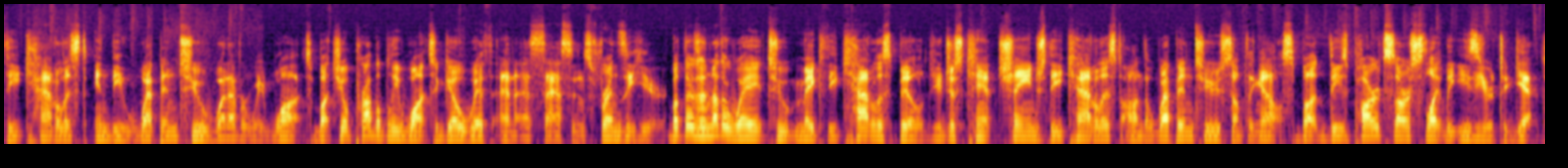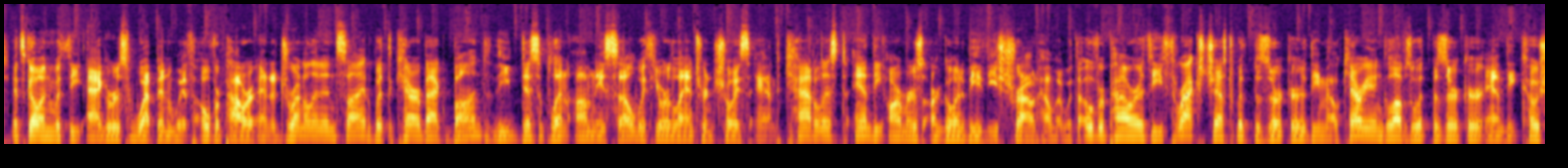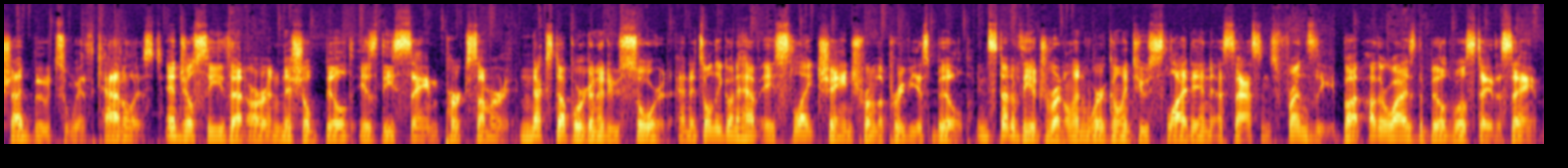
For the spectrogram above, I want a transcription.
the catalyst in the weapon to whatever we want. But you'll probably want to go with an assassin's frenzy here. But there's another way to make the catalyst build. You just can't change the catalyst on the weapon to something else. But these parts are slightly easier to get. It's going with the Agarus weapon with overpower and adrenaline inside, with the Karabac bond, the discipline omnicell with your lantern choice and catalyst, and the armors are going to be the Shroud Helmet with the Overpower, the Thrax Chest with Berserker, the Malkarion Gloves with Berserker, and the Koshai Boots with Catalyst. And you'll see that our initial build is the same perk summary. Next up we're going to do Sword, and it's only going to have a slight change from the previous build. Instead of the Adrenaline, we're going to slide in Assassin's Frenzy, but otherwise the build will stay the same.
